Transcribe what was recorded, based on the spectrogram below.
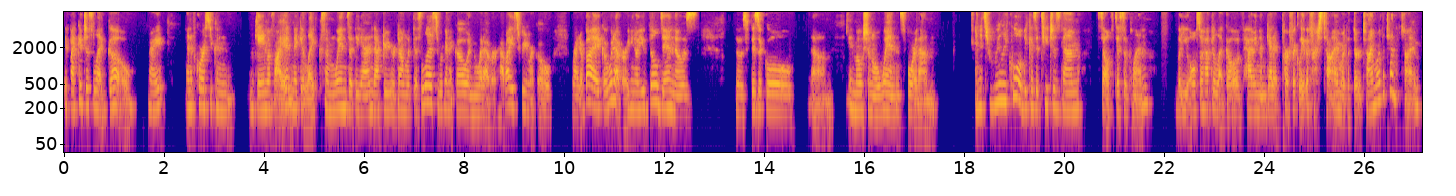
If I could just let go, right? And of course, you can gamify it, make it like some wins at the end after you're done with this list. We're going to go and whatever, have ice cream or go ride a bike or whatever. You know, you build in those those physical, um, emotional wins for them, and it's really cool because it teaches them self discipline. But you also have to let go of having them get it perfectly the first time or the third time or the tenth time.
